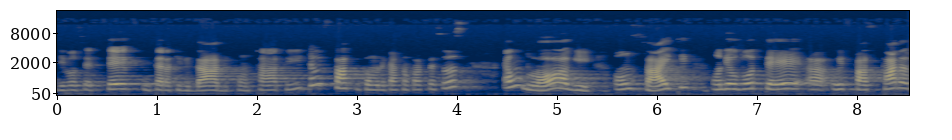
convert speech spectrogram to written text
de você ter interatividade, contato e ter um espaço de comunicação com as pessoas, é um blog ou um site onde eu vou ter ah, o espaço para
